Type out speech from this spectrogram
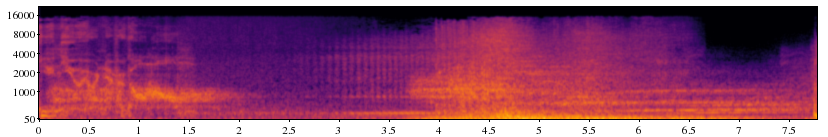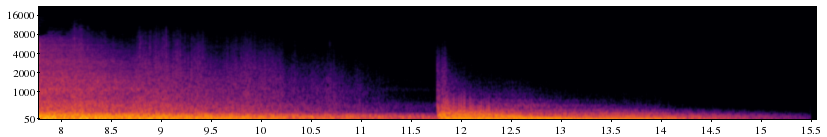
You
